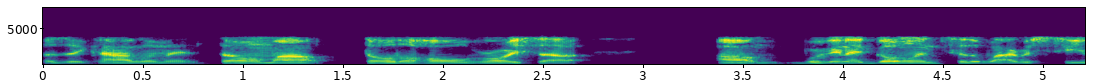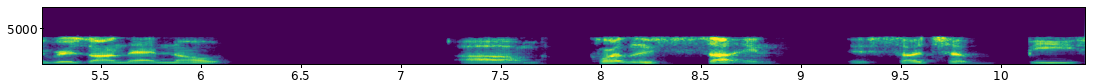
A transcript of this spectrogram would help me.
That's a compliment. Throw him out. Throw the whole Royce out. Um, we're gonna go into the wide receivers on that note. Um, Courtland Sutton is such a beast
